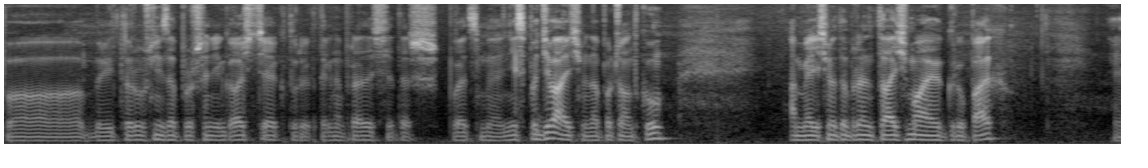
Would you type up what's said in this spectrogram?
bo byli to różni zaproszeni goście, których tak naprawdę się też, powiedzmy, nie spodziewaliśmy na początku, a mieliśmy to prezentować w małych grupach. E,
